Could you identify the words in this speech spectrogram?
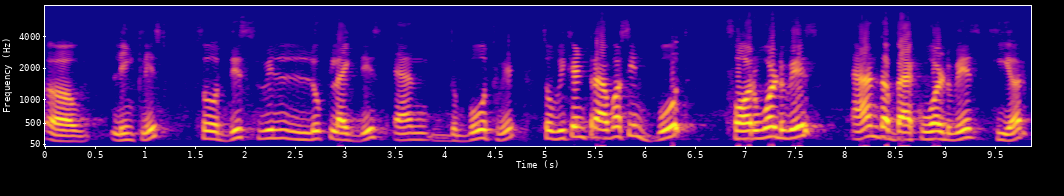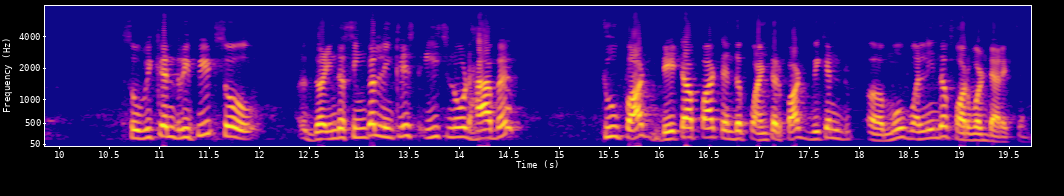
uh, link list so this will look like this and the both way so we can traverse in both forward ways and the backward ways here so we can repeat so the in the single linked list each node have a two part data part and the pointer part we can uh, move only in the forward direction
